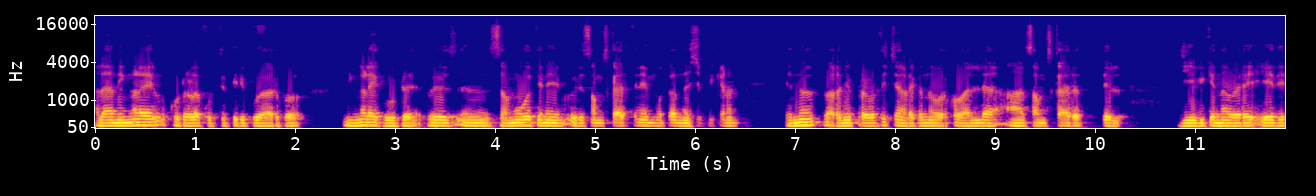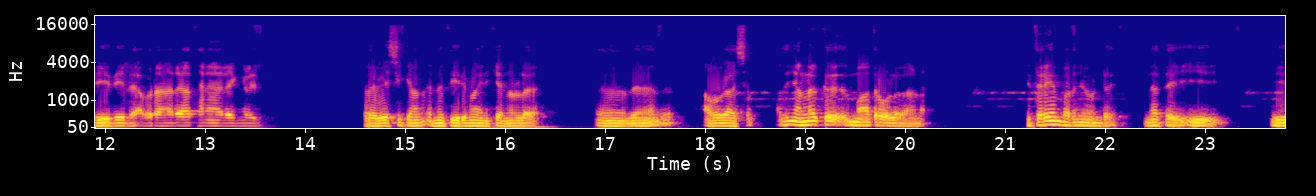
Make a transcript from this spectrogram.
അല്ലാതെ നിങ്ങളെ കൂട്ടുള്ള കുത്തിത്തിരിപ്പുകാർക്കോ നിങ്ങളെ കൂട്ട് ഒരു സമൂഹത്തിനെയും ഒരു സംസ്കാരത്തിനെയും മൊത്തം നശിപ്പിക്കണം എന്ന് പറഞ്ഞ് പ്രവർത്തിച്ച് നടക്കുന്നവർക്കോ അല്ല ആ സംസ്കാരത്തിൽ ജീവിക്കുന്നവരെ ഏത് രീതിയിൽ അവർ ആരാധനാലയങ്ങളിൽ പ്രവേശിക്കണം എന്ന് തീരുമാനിക്കാനുള്ള അവകാശം. അത് ഞങ്ങൾക്ക് മാത്രമുള്ളതാണ്. ഇത്രയും പറഞ്ഞുകൊണ്ട് ഇന്നത്തെ ഈ ഈ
